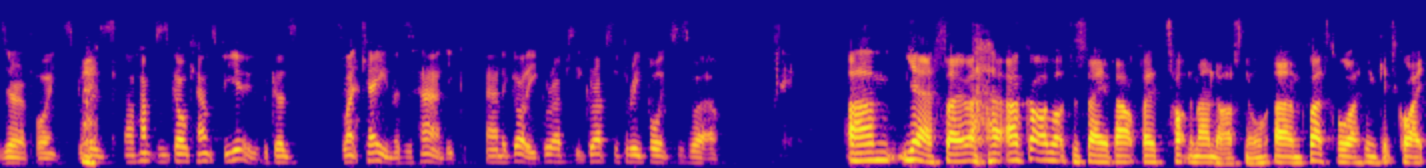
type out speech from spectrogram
zero points, because Southampton's goal counts for you because it's like Kane with his hand. He hand of God, he grabs he grabs the three points as well. Um, yeah, so uh, I've got a lot to say about both Tottenham and Arsenal. Um, first of all, I think it's quite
